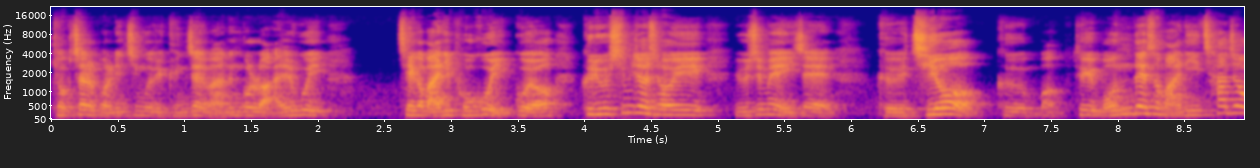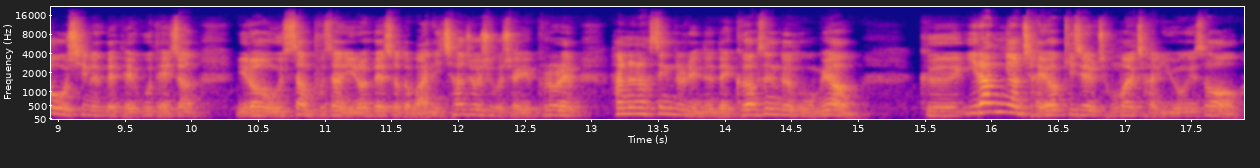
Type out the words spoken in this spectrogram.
격차를 벌린 친구들이 굉장히 많은 걸로 알고 있, 제가 많이 보고 있고요. 그리고 심지어 저희 요즘에 이제 그 지역 그 막 되게 먼 데서 많이 찾아오시는데 대구 대전 이런 울산 부산 이런 데서도 많이 찾아오시고 저희 프로그램 하는 학생들도 있는데 그 학생들 보면 그 1학년 자유학 기제를 정말 잘 이용해서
